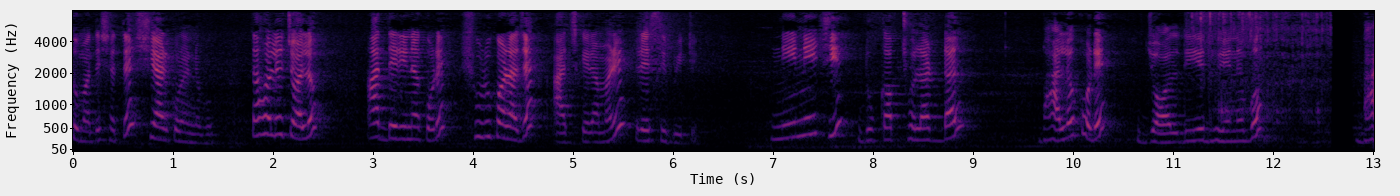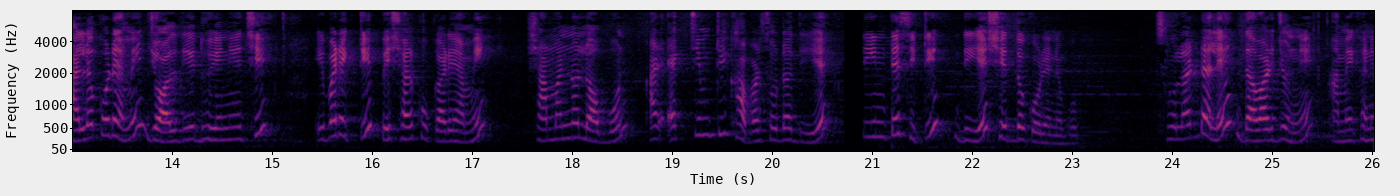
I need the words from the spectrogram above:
তোমাদের সাথে শেয়ার করে নেব। তাহলে চলো আর দেরি না করে শুরু করা যাক আজকের আমার এই রেসিপিটি নিয়ে নিয়েছি দু কাপ ছোলার ডাল ভালো করে জল দিয়ে ধুয়ে নেব। ভালো করে আমি জল দিয়ে ধুয়ে নিয়েছি। এবার একটি প্রেশার কুকারে আমি সামান্য লবণ আর এক চিমটি খাবার সোডা দিয়ে তিনটে সিটি দিয়ে সেদ্ধ করে নেব। ছোলার ডালে দেওয়ার জন্যে আমি এখানে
